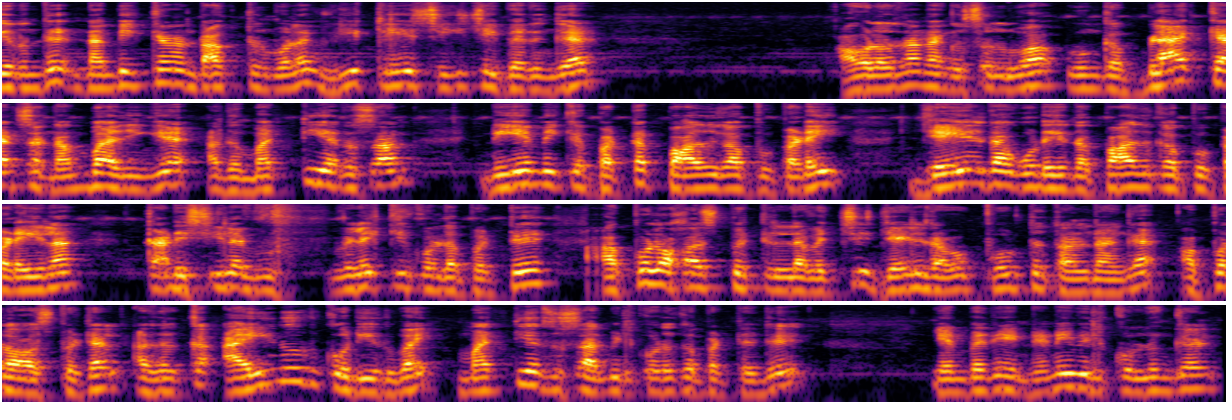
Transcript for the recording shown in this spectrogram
இருந்து நம்பிக்கையான டாக்டர் மூலம் வீட்டிலேயே சிகிச்சை பெறுங்க. அவ்வளவுதான் நாங்கள் சொல்லுவோம். உங்க பிளாக் கேட்ஸை நம்பாதீங்க. அது மத்திய அரசால் நியமிக்கப்பட்ட பாதுகாப்பு படை. ஜெயலலிதா கூட இந்த பாதுகாப்பு படையெல்லாம் கடைசியில விலக்கி கொள்ளப்பட்டு அப்போலோ ஹாஸ்பிட்டல்ல வச்சு ஜெயலலிதாவை போட்டு தள்ளினாங்க. அப்போலோ ஹாஸ்பிட்டல் அதற்கு ஐநூறு கோடி ரூபாய் மத்திய அரசு சார்பில் கொடுக்கப்பட்டது என்பதை நினைவில் கொள்ளுங்கள்.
